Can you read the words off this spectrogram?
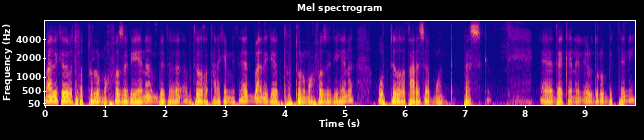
بعد كده بتحط له المحفظة دي هنا. بتضغط على كلمة add بعد كده بتحط له المحفظة دي هنا وبتضغط على submit بس كده. ده كان ال airdrop التاني.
